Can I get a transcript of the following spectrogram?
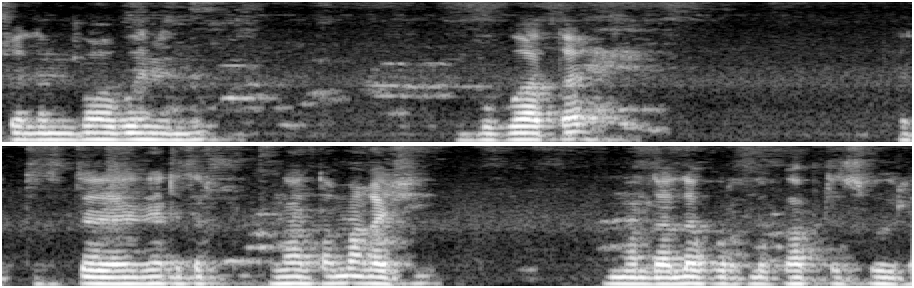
चला मग भाऊ बहिणींना. बघू आता. तर फोन आता मागाशी. म्हणला लवकरात लवकर हप्त्याच होईल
